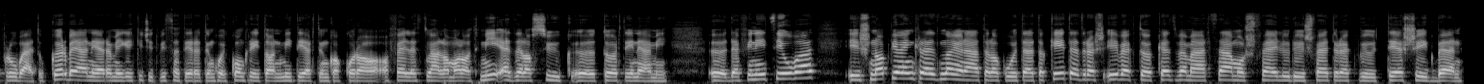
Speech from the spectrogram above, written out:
próbáltuk körbejárni, erre még egy kicsit visszatérhetünk, hogy konkrétan mit értünk akkor a, a fejlesztő állam alatt mi, ezzel a szűk történelmi definícióval, és napjainkra ez nagyon átalakult. Tehát a 2000-es évektől kezdve már számos fejlődő és feltörekvő térségben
